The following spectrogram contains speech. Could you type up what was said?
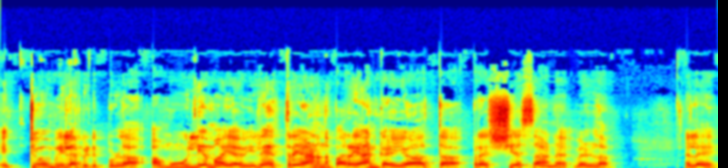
ഏറ്റവും വിലപിടിപ്പുള്ള അമൂല്യമായ വില എത്രയാണെന്ന് പറയാൻ കഴിയാത്ത പ്രഷ്യസ് ആണ് വെള്ളം. അല്ലേ?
